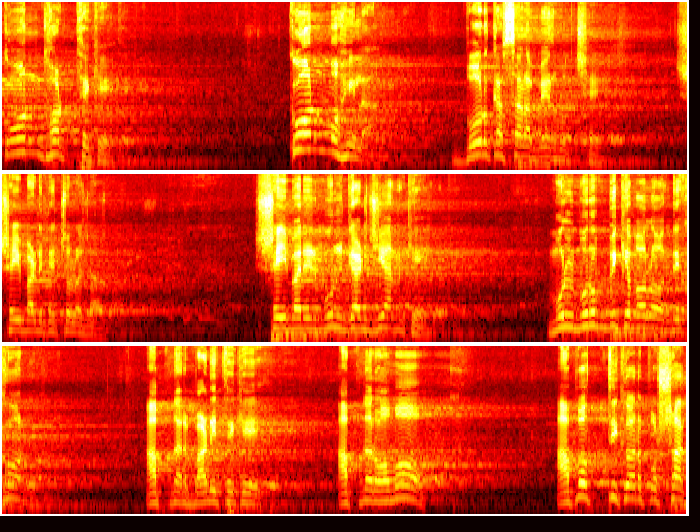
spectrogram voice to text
কোন ঘর থেকে কোন মহিলা বোরকা সারা বের হচ্ছে, সেই বাড়িতে চলে যাও। সেই বাড়ির মূল গার্জিয়ানকে মূল মুরব্বীকে বলো, দেখুন, আপনার বাড়ি থেকে আপনার অমক আপত্তিকর পোশাক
